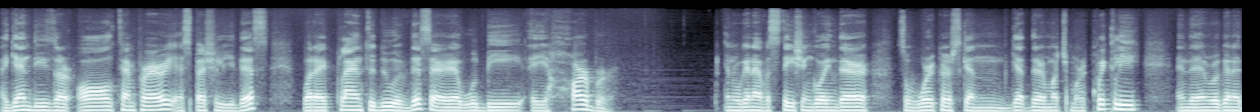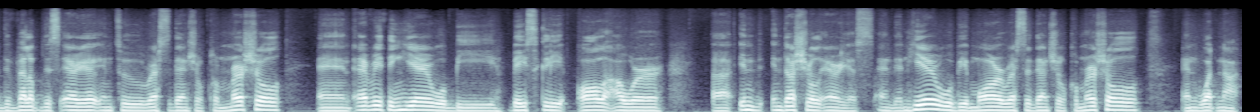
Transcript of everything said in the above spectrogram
again these are all temporary especially this. What I plan to do with this area would be a harbor and we're gonna have a station going there so workers can get there much more quickly. And then we're gonna develop this area into residential commercial and everything here will be basically all our uh, in industrial areas. And then here will be more residential commercial and whatnot.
